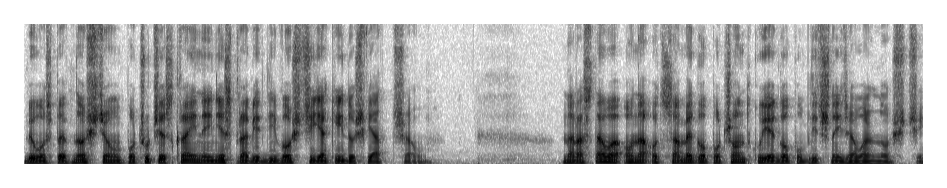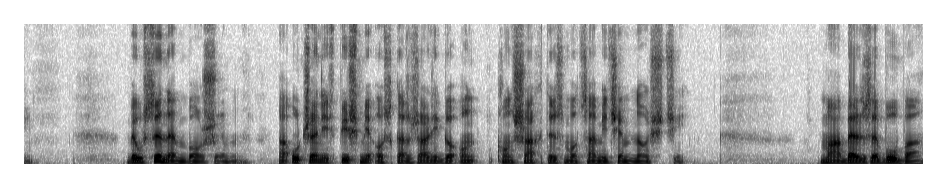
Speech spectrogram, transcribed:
było z pewnością poczucie skrajnej niesprawiedliwości, jakiej doświadczał. Narastała ona od samego początku jego publicznej działalności. Był synem Bożym, a uczeni w piśmie oskarżali go o konszachty z mocami ciemności ma Belzebuba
